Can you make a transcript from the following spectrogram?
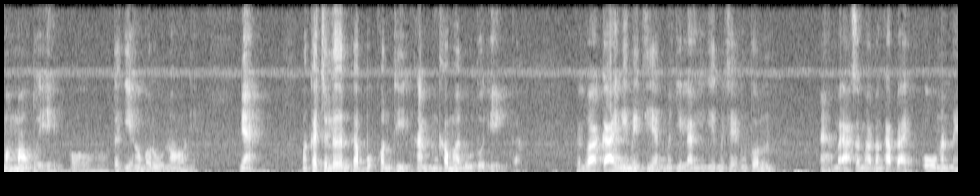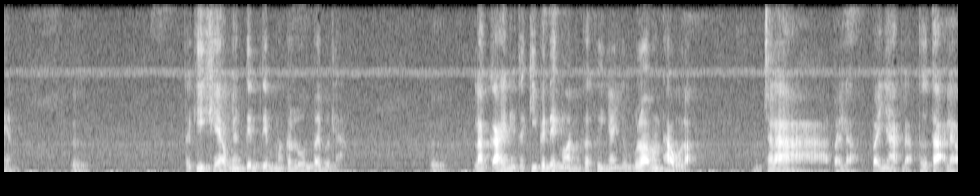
มอมเมาตัวเอง โอ้ตะกี้เฮาบ่รู้เนาะเนี่ยเนี่ยมันก็เจะเลิ่นกับบุคคลที่หันเข้ามาดูตัวเองก็เพิ่นว่ากายนี้ไม่เที่ยงไม่จรังยั่งยืนไม่ใช่ของตน อ่าไม่อาจสามารถบังคับได้ โอ้มันแมนเออตะกี้แขวยังเต็มๆมันก็โลนไปเบิดละเออร่างกายนี่ตะกี้เป็นเด็กหน้อยมันก็คือใหญ่อยู่รอมันเฒ่าละชราไปแล้ว ไปยากแล้วเถอะทะแล้ว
